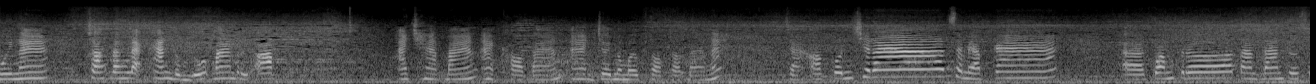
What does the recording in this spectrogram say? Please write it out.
មួយណាចង់ដឹងលក្ខខណ្ឌរំលោះបានឬអត់អាចឆាតបានអាចខលបានអាចអញ្ជើញមកមើលផ្ទាល់ផ្ទាល់បានណាចាអរគុណច្រើនសម្រាប់ការគ្រប់គ្រងតាមដានទស្ស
